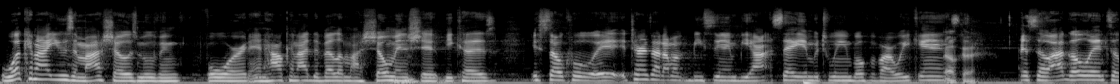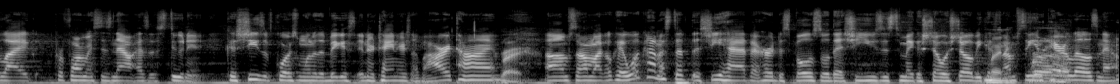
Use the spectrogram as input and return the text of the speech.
what can I use in my shows moving forward, and how can I develop my showmanship Mm-hmm. because. It's so cool. It, it turns out I'm gonna be seeing Beyonce in between both of our weekends. Okay. And so I go into like performances now as a student because she's of course one of the biggest entertainers of our time. Right. Um. So I'm like, okay, what kind of stuff does she have at her disposal that she uses to make a show a show? Because Money. I'm seeing parallels now.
